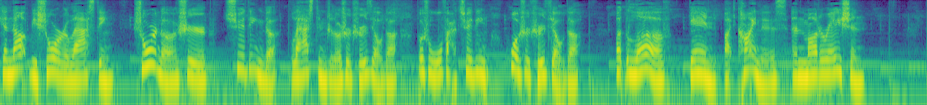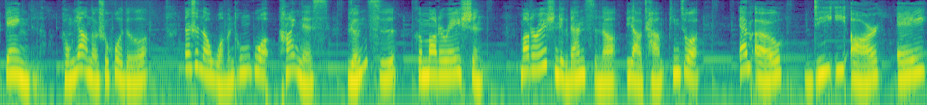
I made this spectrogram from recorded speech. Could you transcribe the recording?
cannot be sure or lasting。Sure 呢是确定的，lasting 指的是持久的，都是无法确定或是持久的。But love gained by kindness and moderation gained 呢，同样呢是获得，但是呢，我们通过 kindness 仁慈和 moderation。Moderation 这个单词呢比较长，拼作 M O D E R A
